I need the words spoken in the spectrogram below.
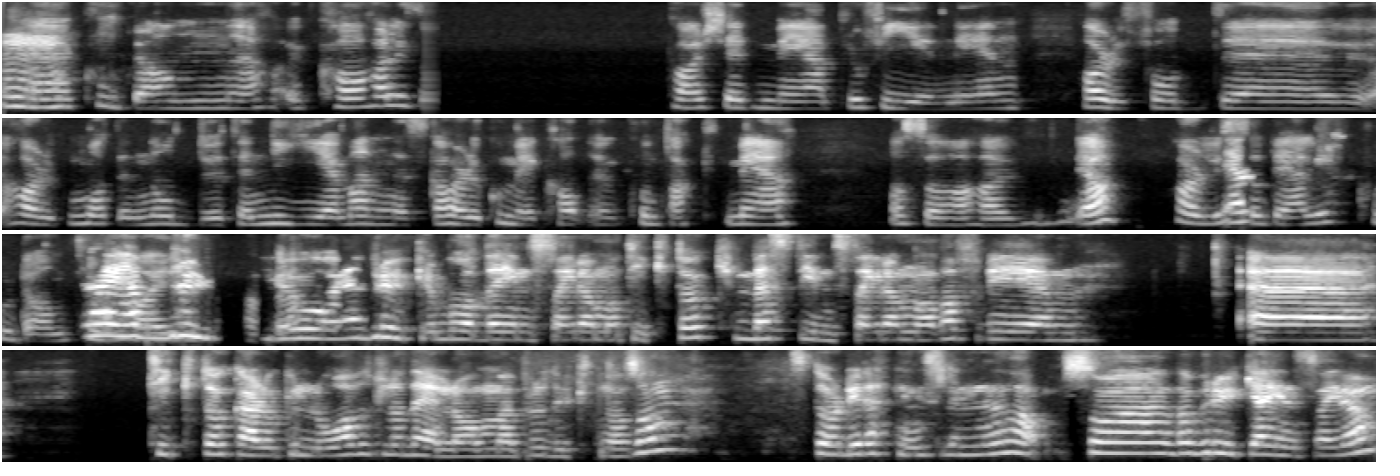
Eh, Mm. hvordan, hva har liksom hva har skjedd med profilen din? Har du, fått, eh, har du på en måte nådd ut til nye mennesker? Har du kommet i kontakt med altså, har, Ja, har du lyst til å dele litt hvordan Ja, jeg har bruker jo jeg bruker både Instagram og TikTok. Mest Instagram nå, da, fordi eh, TikTok er det jo ikke lov til å dele om produktene og sånn. Står det i retningslinjene, da. Så da bruker jeg Instagram.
